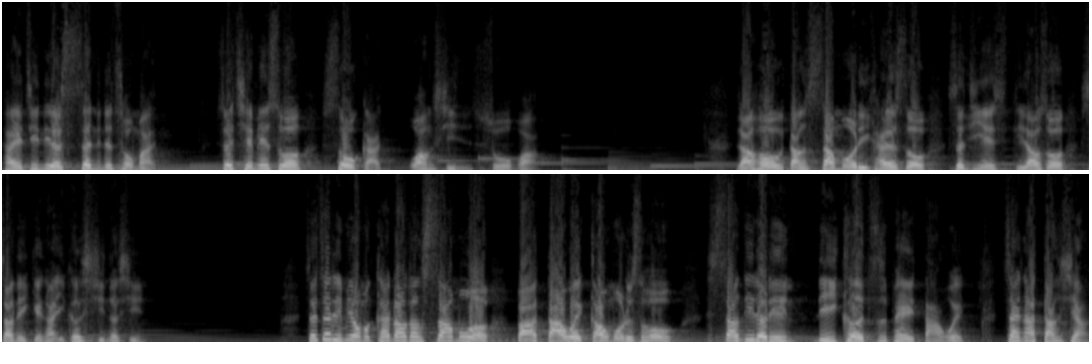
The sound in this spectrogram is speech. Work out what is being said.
他也经历了圣灵的充满。所以前面说受感忘形说话，然后当撒母耳离开的时候，圣经也提到说，上帝给他一颗新的心。在这里面，我们看到当撒母耳把大卫膏抹的时候。上帝的灵立刻支配大卫，在那当下，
